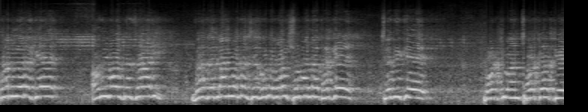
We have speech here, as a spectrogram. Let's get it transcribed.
সামনে রেখে আমি বলতে চাই, যাতে বাংলাদেশে কোনো বৈষম্য না থাকে, সেদিকে বর্তমান সরকারকে,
